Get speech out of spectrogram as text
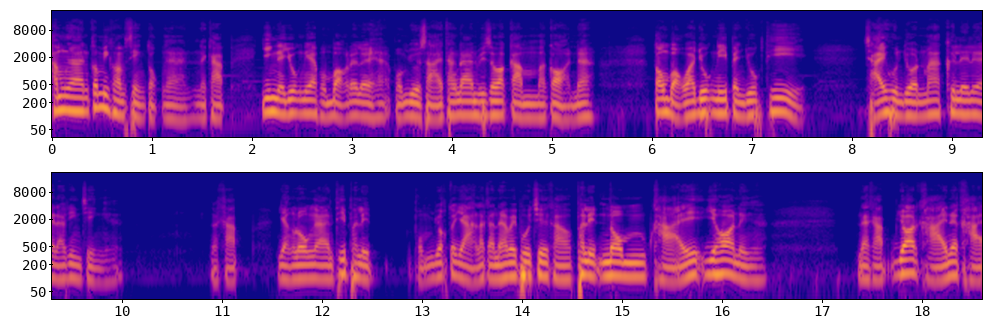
ทำงานก็มีความเสี่ยงตกงานนะครับ ยิ่งในยุคนี้ผมบอกได้เลยฮะผมอยู่สายทางด้านวิศวกรรมมาก่อนนะต้องบอกว่ายุคนี้เป็นยุคที่ใช้หุ่นยนต์มากขึ้นเรื่อย ๆ แล้วจริงๆ นะครับ อย่างโรงงานที่ผลิตผมยกตัวอย่างแล้วกันนะไม่พูดชื่อเขาผลิตนมขายยี่ห้อหนึ่งนะครับยอดขายเนี่ยขาย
